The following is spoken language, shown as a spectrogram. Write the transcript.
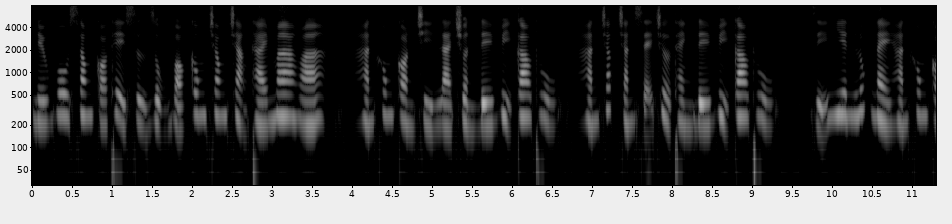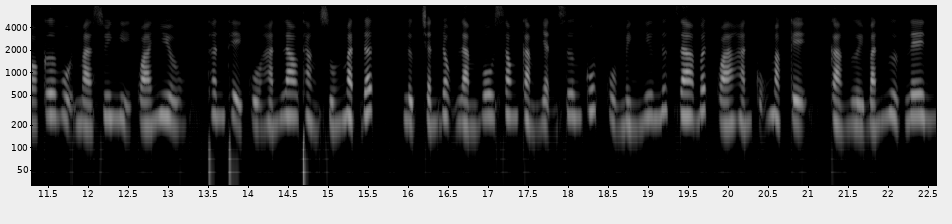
Nếu vô song có thể sử dụng võ công trong trạng thái ma hóa, hắn không còn chỉ là chuẩn đế vị cao thủ, hắn chắc chắn sẽ trở thành đế vị cao thủ. Dĩ nhiên lúc này hắn không có cơ hội mà suy nghĩ quá nhiều, thân thể của hắn lao thẳng xuống mặt đất, Lực chấn động làm vô song cảm nhận xương cốt của mình như nứt ra bất quá hắn cũng mặc kệ, cả người bắn ngược lên,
